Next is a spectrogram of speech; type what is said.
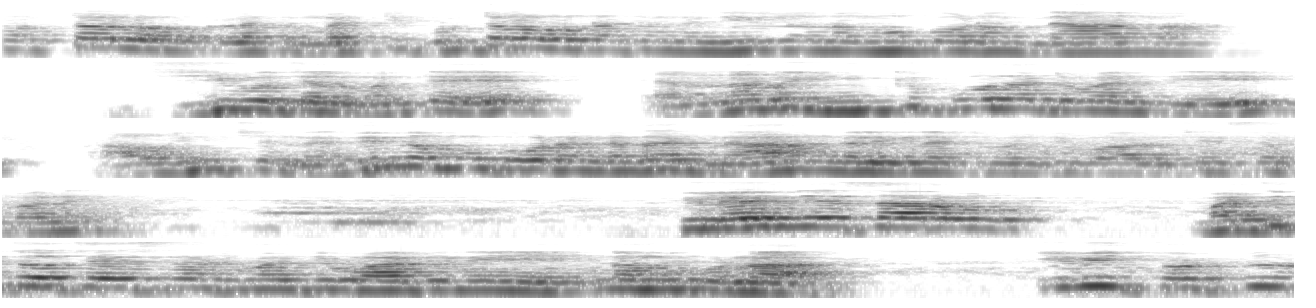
తొట్టలో లేకపోతే మట్టి గుంటలో ఉన్నటువంటి నీళ్ళు నమ్ముకోవడం జ్ఞానమా? జీవజలం. అంటే ఎన్నడూ ఇంకిపోయినటువంటి ప్రవహించే నదిని నమ్ముకోవడం కదా జ్ఞానం కలిగినటువంటి వారు చేసే పని. వీళ్ళు ఏం చేశారు? మట్టితో చేసినటువంటి వాటిని నమ్ముకున్నారు. ఇవి తొట్లు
